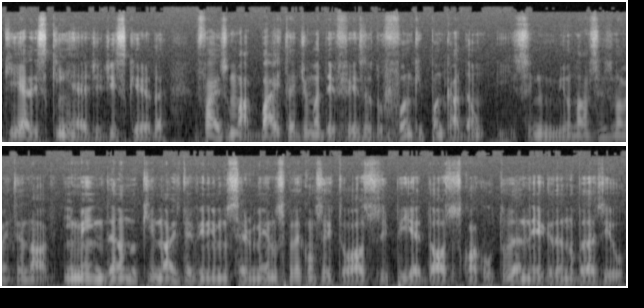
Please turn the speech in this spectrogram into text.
que era skinhead de esquerda, faz uma baita de uma defesa do funk pancadão, isso em 1999, emendando que nós deveríamos ser menos preconceituosos e piedosos com a cultura negra no Brasil,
